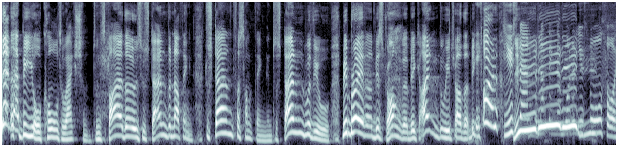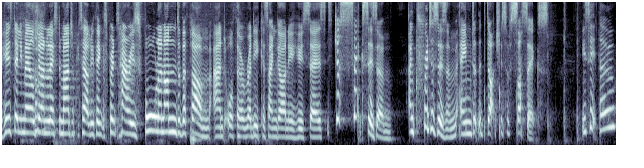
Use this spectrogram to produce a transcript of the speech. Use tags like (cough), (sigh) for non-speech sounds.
let that be your call to action, to inspire those who stand for nothing, to stand for something, and to stand with you. Be braver, be stronger, be kind to each other, be If kind. you stand for nothing, then what do you fall for? Here's Daily Mail journalist Amanda Platell, who thinks Prince Harry's fallen under the thumb, and author Radhika Sanghani, who says it's just sexism and criticism aimed at the Duchess of Sussex. Is it, though?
